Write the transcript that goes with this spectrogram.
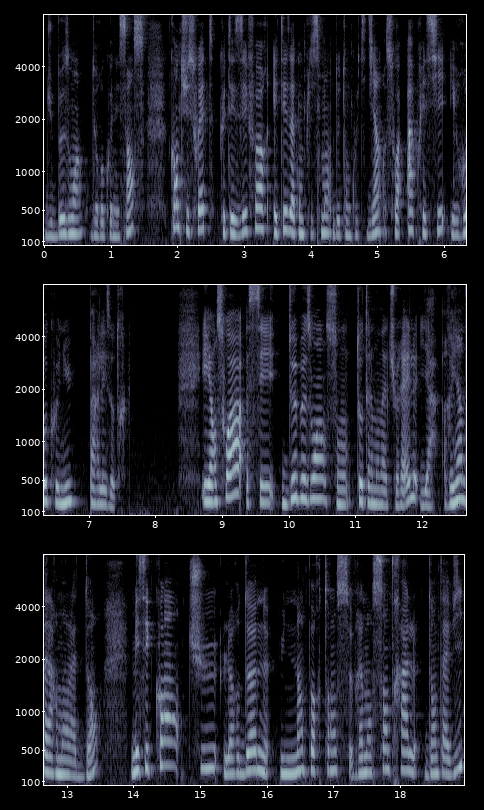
du besoin de reconnaissance quand tu souhaites que tes efforts et tes accomplissements de ton quotidien soient appréciés et reconnus par les autres. Et en soi, ces deux besoins sont totalement naturels, il n'y a rien d'alarmant là-dedans, mais c'est quand tu leur donnes une importance vraiment centrale dans ta vie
